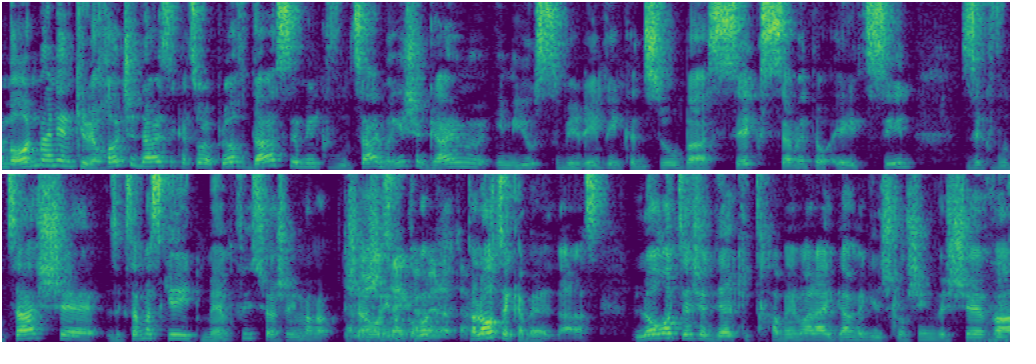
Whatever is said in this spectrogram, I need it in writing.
מאוד מעניין, כאילו יכול להיות שדאלאס ייכנסו לפלייאוף, דאלאס זה מין קבוצה, אני מרגיש שגם אם יהיו סבירים וייכנסו ב-6, 7 או 8 seed, זה קבוצה ש... זה קצת מזכיר לי את ממפיס של השנים ה- אתה לא רוצה הקרובות. אתה לא רוצה לקבל את דאלאס. לא רוצה שדרק יתחמם עליי גם בגיל 37,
